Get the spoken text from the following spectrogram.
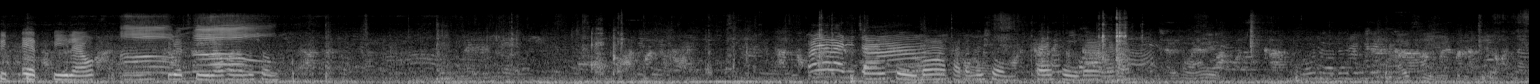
สิบเอ็ดปีแล้วสิบเอ็ดปีแล้วค่ะท่านผู้ชม ไปอะไรดีแป้จ้างฟูมากค่ะท่านผู้ชม แป้งฟูมากนะคะข้าวโ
